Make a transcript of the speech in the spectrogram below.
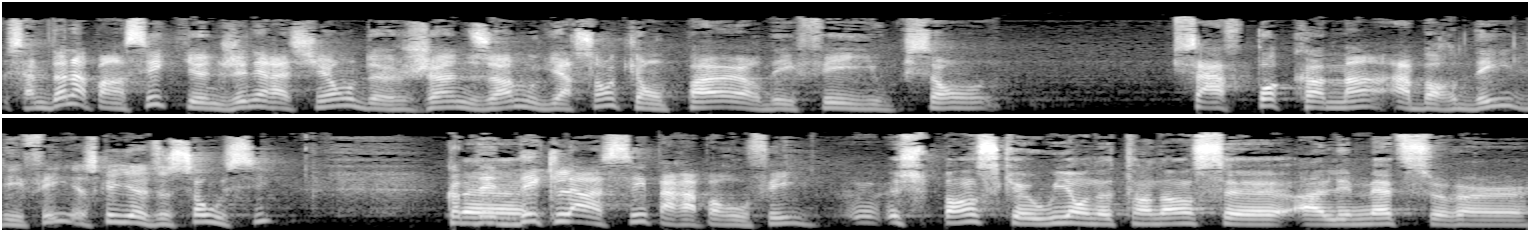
ça me donne à penser qu'il y a une génération de jeunes hommes ou garçons qui ont peur des filles ou qui sont qui savent pas comment aborder les filles. Est-ce qu'il y a de ça aussi? Comme Ben- d'être déclassé par rapport aux filles? Je pense que oui, on a tendance euh, à les mettre sur un,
